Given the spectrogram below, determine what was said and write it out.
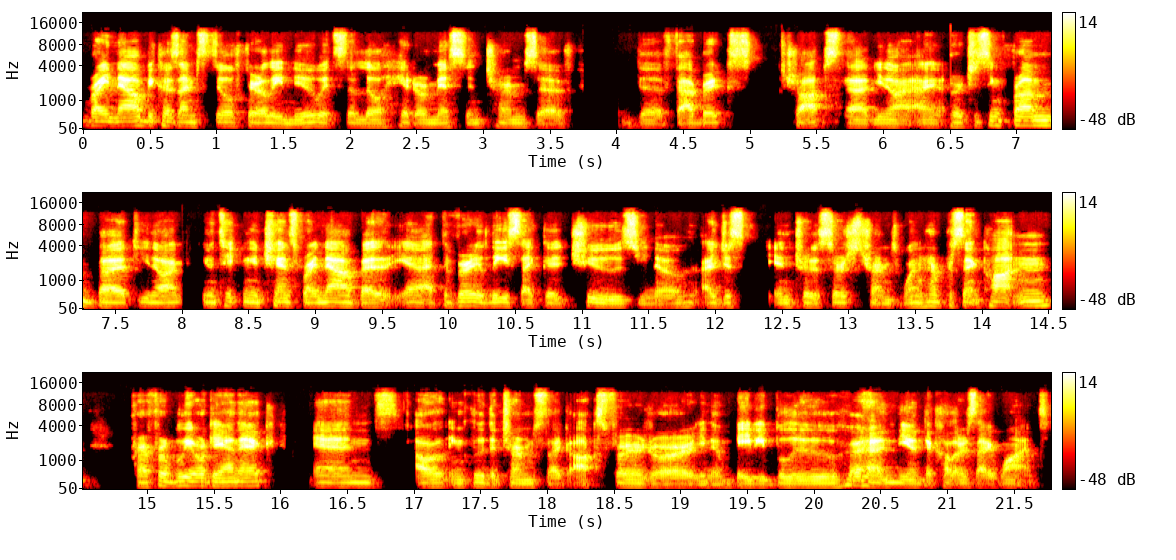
Right now, because I'm still fairly new, it's a little hit or miss in terms of the fabrics shops that you know I, am purchasing from, but you know I'm you know taking a chance right now. But yeah, at the very least, I could choose. You know, I just enter the search terms 100% cotton, preferably organic, and I'll include the terms like Oxford or you know baby blue and you know the colors I want.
